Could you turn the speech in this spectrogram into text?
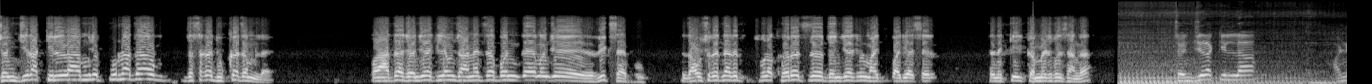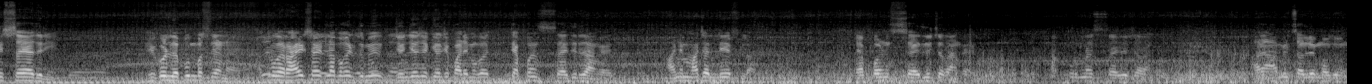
जंजिरा किल्ला म्हणजे पूर्ण आता जसं काय धुक्का जमलाय. पण आता जंजिरा किल्ल्यावर जाण्याचं पण काय म्हणजे रिक्स आहे खूप. जाऊ शकत नाही तर तुला खरंच जंजिराची पण माहिती पाहिजे असेल तर नक्की कमेंट्समध्ये सांगा. जंजिरा किल्ला आणि सह्याद्री हे कोण लपून बसल्या नाही. आता बघा राईट साईडला बघा तुम्ही जंजिराच्या किल्ल्याच्या बघा त्या पण सह्याद्री रांग आहेत. आणि माझ्या लेफ्टला त्या पण सह्याद्रीच्या रांग आहेत. पूर्ण सह्याद्रीच्या आणि आम्ही चाललोय मधून.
